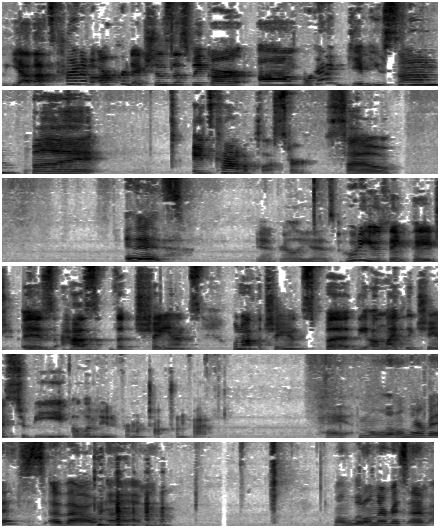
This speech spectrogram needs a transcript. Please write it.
yeah. That's kind of our predictions this week. Are um, we're gonna give you some, but it's kind of a cluster. So It is. It really is. Who do you think, Paige, is has the chance? Well, not the chance, but the unlikely chance to be eliminated from our top twenty-five. Okay, I'm a little nervous about. Um, I'm a little nervous, and I'm,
